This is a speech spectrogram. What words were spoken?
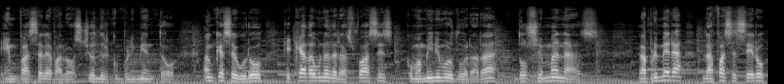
en base a la evaluación del cumplimiento, aunque aseguró que cada una de las fases como mínimo durará dos semanas. La primera, la fase cero,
